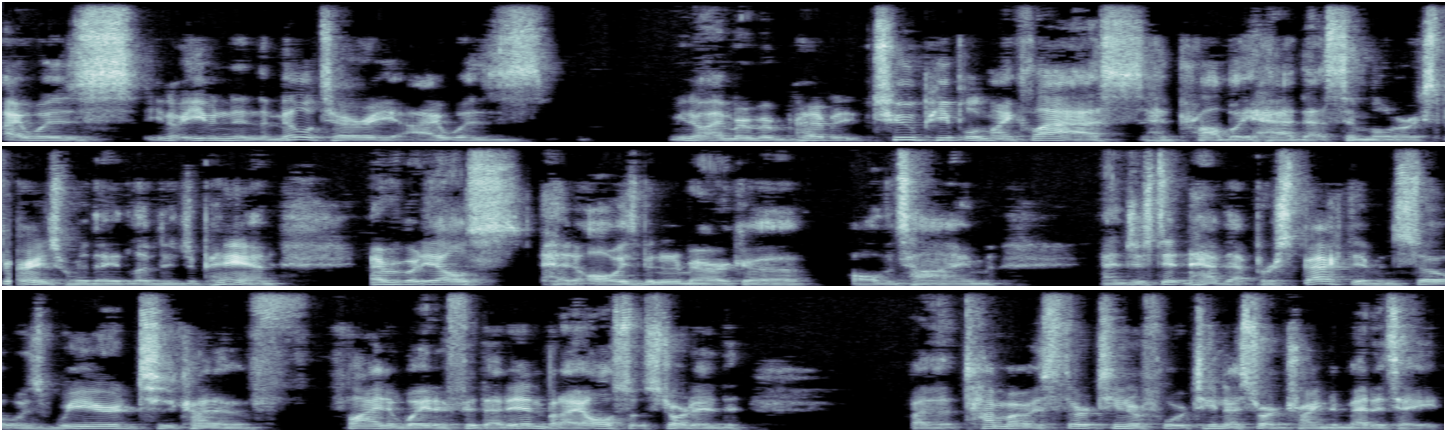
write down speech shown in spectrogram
I was you know even in the military, I was you know I remember probably two people in my class had probably had that similar experience where they lived in Japan. Everybody else had always been in America all the time and just didn't have that perspective. And so it was weird to kind of find a way to fit that in. But I also started, by the time I was 13 or 14, I started trying to meditate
